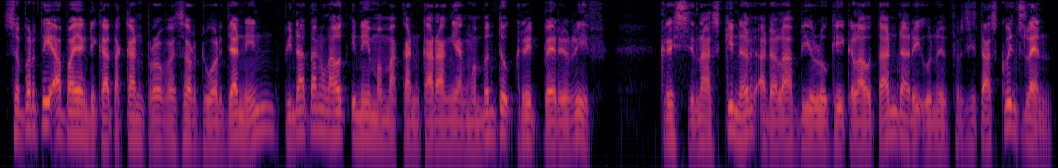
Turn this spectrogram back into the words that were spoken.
Seperti apa yang dikatakan Profesor Duarjanin, binatang laut ini memakan karang yang membentuk Great Barrier Reef. Christina Skinner adalah biologi kelautan dari Universitas Queensland.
